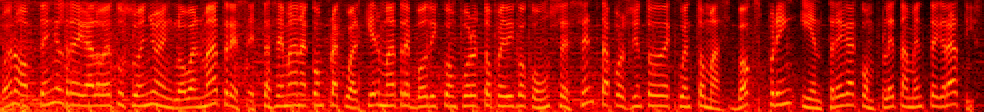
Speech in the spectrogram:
Bueno, obtén el regalo de tus sueños en Global Matres. Esta semana compra cualquier matres Body Comfort ortopédico con un 60% de descuento más Box Spring y entrega completamente gratis.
